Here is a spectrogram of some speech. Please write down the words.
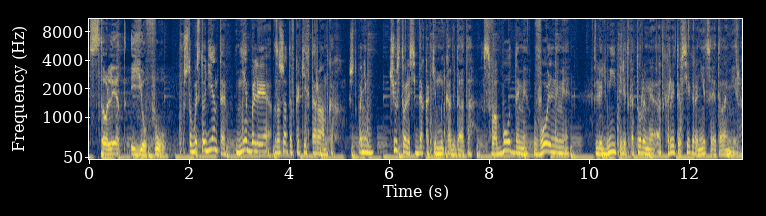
Сто лет ЮФУ чтобы студенты не были зажаты в каких-то рамках, чтобы они чувствовали себя, как и мы когда-то, свободными, вольными, людьми, перед которыми открыты все границы этого мира.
